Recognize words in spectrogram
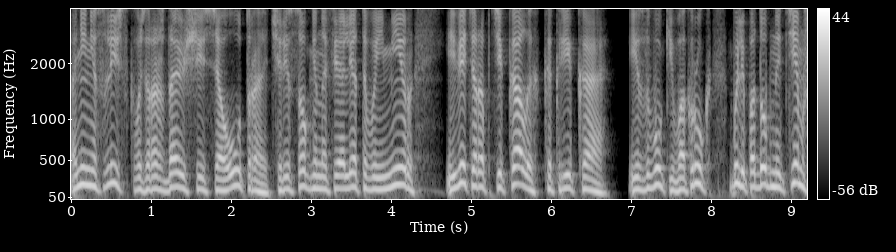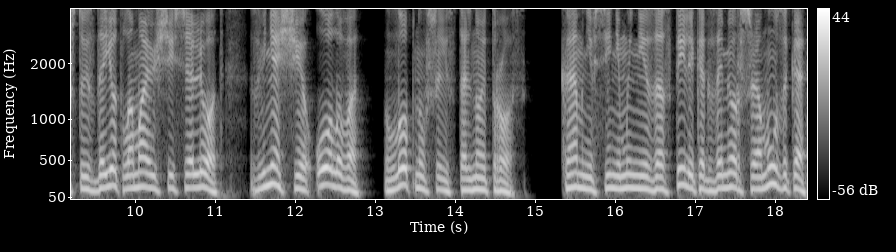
Они неслись сквозь рождающееся утро, через огненно-фиолетовый мир, и ветер обтекал их, как река. И звуки вокруг были подобны тем, что издает ломающийся лед, звенящее олово, лопнувший стальной трос. Камни в синем инии застыли, как замерзшая музыка,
